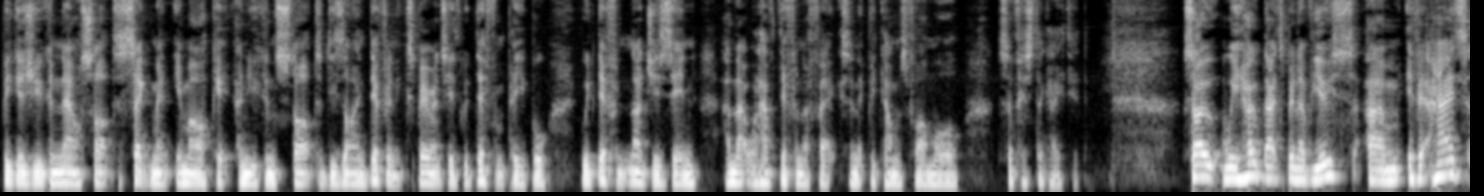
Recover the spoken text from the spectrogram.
because you can now start to segment your market and you can start to design different experiences with different people with different nudges in and that will have different effects and it becomes far more sophisticated. So we hope that's been of use. Um, if it has,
